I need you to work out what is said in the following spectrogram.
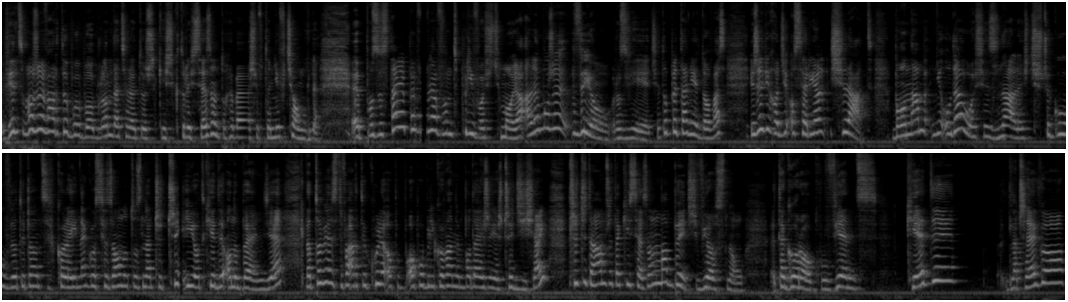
Więc może warto byłoby oglądać, ale to już jakiś któryś sezon, to chyba się w to nie wciągnę. E, pozostaje pewna wątpliwość moja, ale może wy ją rozwiejecie. To pytanie do was, jeżeli chodzi o serial Ślad, bo nam nie udało się znaleźć szczegółów dotyczących kolejnego sezonu, to znaczy czy i od kiedy on będzie. Natomiast w artykule op opublikowanym bodajże jeszcze dzisiaj przeczytałam, że taki sezon ma być wiosną tego roku, więc kiedy dlaczego,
